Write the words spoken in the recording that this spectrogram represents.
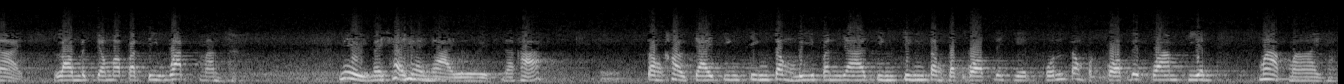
ง่าย ๆ เราจะมาปฏิวัติมัน นี่ไม่ใช่ง่าย ๆ เลยนะคะ ต้องเข้าใจจริง ๆ ต้องมีปัญญาจริง ๆ ต้องประกอบด้วยเหตุผลต้องประกอบด้วยความเพียรมากมายค่ะ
